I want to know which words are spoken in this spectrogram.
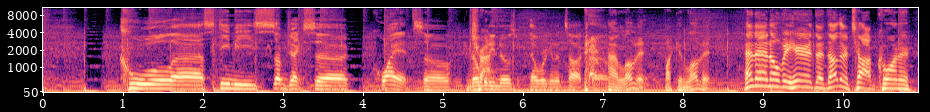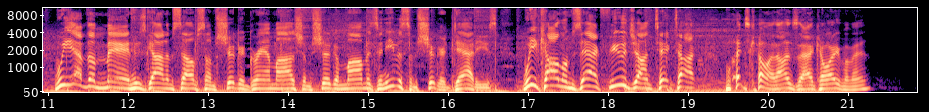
cool, uh, steamy subjects uh, quiet, so nobody Try. knows what the hell we're going to talk about. I love it. Fucking love it. And then over here at the other top corner, we have the man who's got himself some sugar grandmas, some sugar mamas, and even some sugar daddies. We call him Zach Fuge on TikTok. What's going on, Zach? How are you, my man?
